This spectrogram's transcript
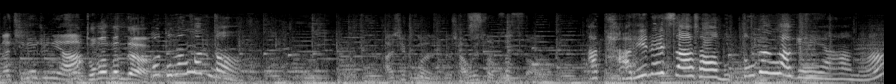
나 치료 중이야 도망간다. 어 도망간다. 아쉽군 이거 잡을 수 없었어 아 다리를 싸서 못 도망가게 해야 하나?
